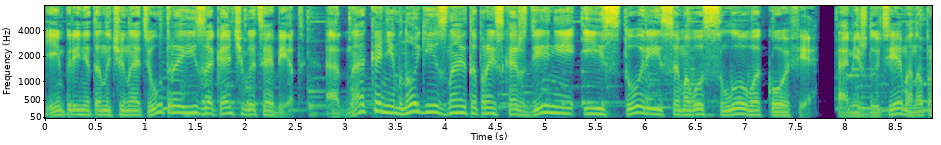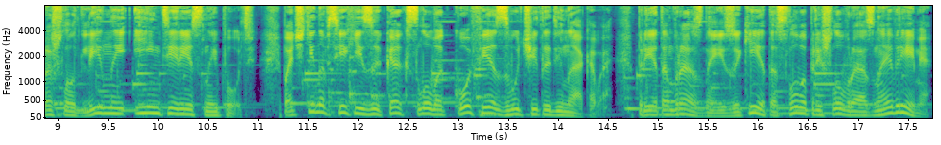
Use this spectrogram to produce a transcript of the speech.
Им принято начинать утро и заканчивать обед. Однако немногие знают о происхождении и истории самого слова «кофе». А между тем оно прошло длинный и интересный путь. Почти на всех языках слово «кофе» звучит одинаково. При этом в разные языки это слово пришло в разное время.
